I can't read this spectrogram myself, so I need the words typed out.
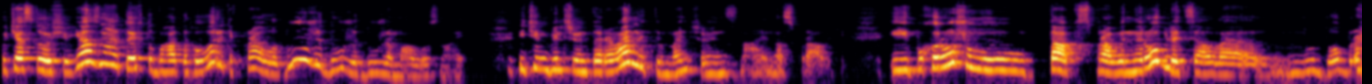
Хоча з того, що я знаю, той, хто багато говорить, як правило, дуже-дуже дуже мало знає. І чим більше він теревенить, тим менше він знає насправді. І по-хорошому так справи не робляться, але ну добре.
